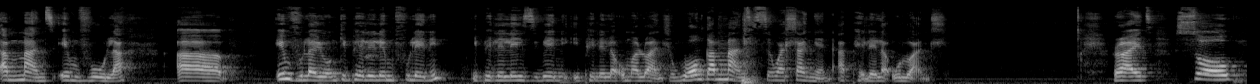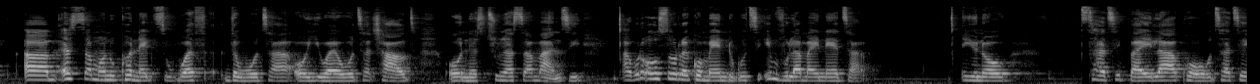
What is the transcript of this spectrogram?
amanzi emvula uh imvula yonke iphelele emfuleni iphelele izibeni iphelela umalwandle. Wonke amanzi sewahlangene aphelela ulwandle. Right? So um as someone who connects with the water or you are a water child or nesithunywa samanzi i would also recommend ukuthi imvula mayinetha you know thathe ibhayi lakho uthathe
